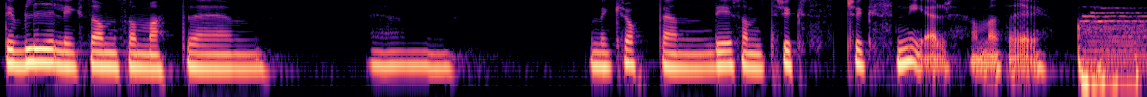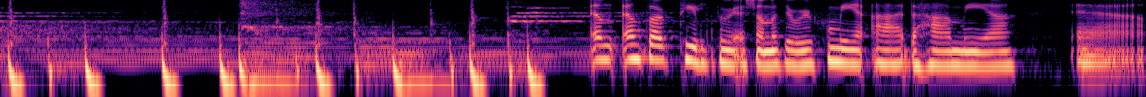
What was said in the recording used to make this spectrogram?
det blir liksom som att ehm, men kroppen, det är som trycks, trycks ner, om man säger. En, en sak till som jag känner att jag vill få med är det här med eh,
